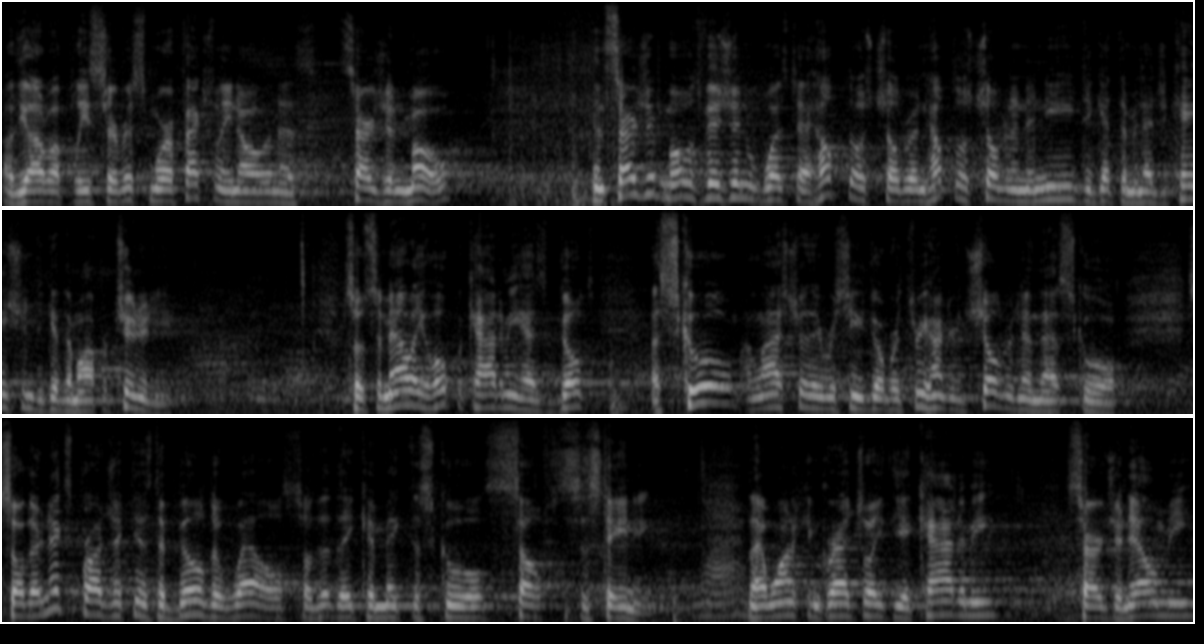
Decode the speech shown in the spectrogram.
of the Ottawa Police Service, more affectionately known as Sergeant Mo. And Sergeant Mo's vision was to help those children, help those children in need, to get them an education, to give them opportunity. So Somali Hope Academy has built a school, and last year they received over 300 children in that school. So their next project is to build a well so that they can make the school self-sustaining. And I want to congratulate the Academy, Sergeant Elmi,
